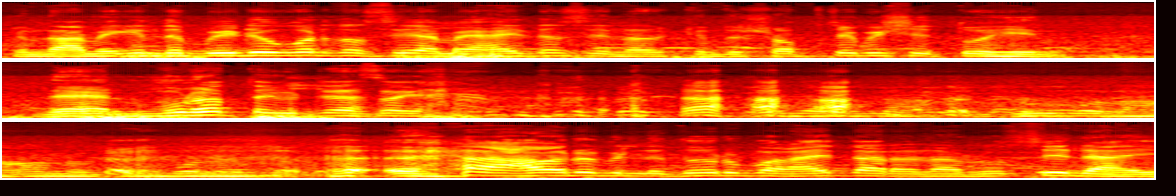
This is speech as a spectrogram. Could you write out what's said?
কিন্তু আমি কিন্তু ভিডিও করতেছি আমি হাইতেছি না কিন্তু সবচেয়ে বেশি তুহিন। দেখেন মুরাতে উঠে আছে। আরও বিলে দুর্বল হাইতারা না রুচি নাই।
